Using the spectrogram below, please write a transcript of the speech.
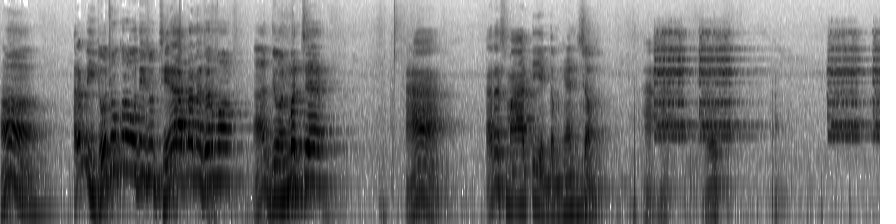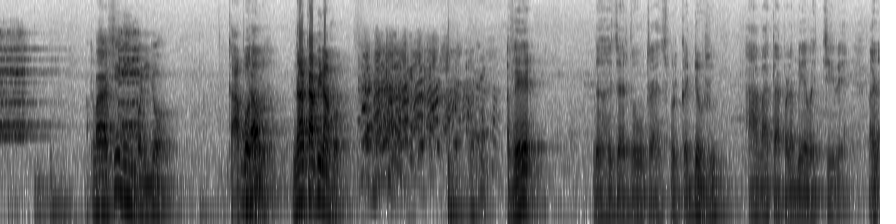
હા. અરે બીજો છોકરો વધી શું છે આપણા નજરમાં? હા જન્મ જ છે. હા. અરે સ્માર્ટી એકદમ હેન્ડસમ હા હા. ઓકે પાછી નહીં પડી જો. કાપો. તમે. ના કાપી નાખો. હવે દસ હજાર તો હું ટ્રાન્સફર કરી દઉં છું. આ વાત આપણા બે વચ્ચે રહે. અને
